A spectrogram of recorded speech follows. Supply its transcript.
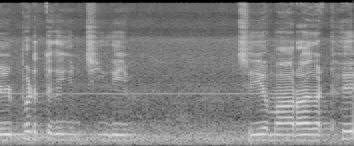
ഉൾപ്പെടുത്തുകയും ചെയ്യുകയും ചെയ്യുമാറാകട്ടെ.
